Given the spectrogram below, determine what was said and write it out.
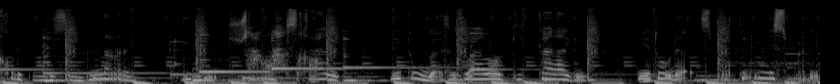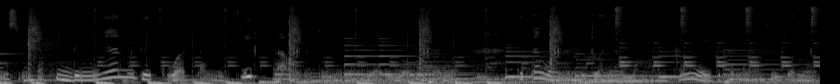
aku di posisi bener nih. Itu salah sekali. Dia tuh nggak sesuai logika lagi. Dia tuh udah seperti ini seperti ini tapi dengan kekuatan kita untuk menyadari bahwasanya kita mengasihi Tuhan yang mengampuni kita mengasihi Tuhan yang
